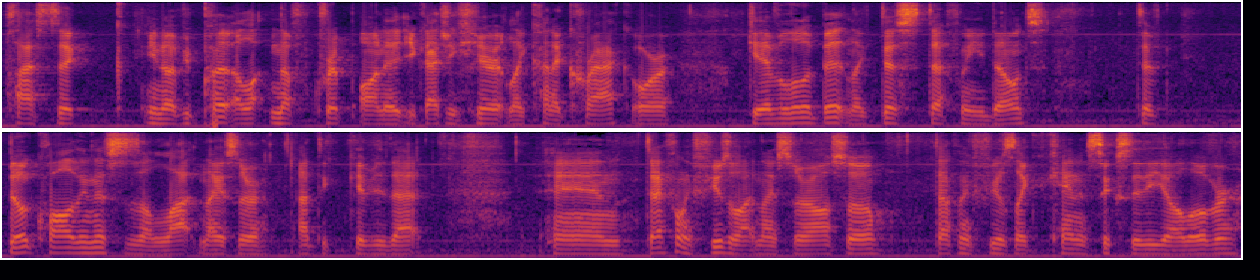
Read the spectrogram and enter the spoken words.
plastic you know if you put lot, enough grip on it you can actually hear it like kind of crack or give a little bit. Like this definitely you don't. The build quality in this is a lot nicer. I have to give you that. And definitely feels a lot nicer also. Definitely feels like a Canon 60D all over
